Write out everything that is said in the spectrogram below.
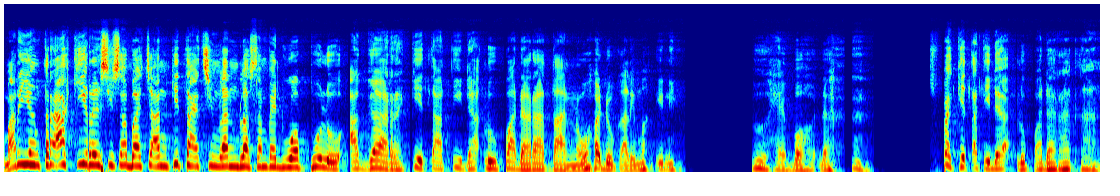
Mari yang terakhir sisa bacaan kita ayat 19 sampai 20 agar kita tidak lupa daratan. Waduh kalimat ini. Uh, heboh dah. Supaya kita tidak lupa daratan.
